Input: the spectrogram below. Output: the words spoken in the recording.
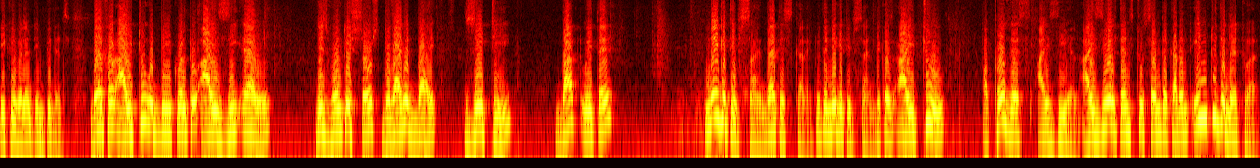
equivalent impedance. Therefore I2 would be equal to IZL this voltage source divided by ZT but with a negative sign that is correct with a negative sign because I2 opposes IZL. IZL tends to send the current into the network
